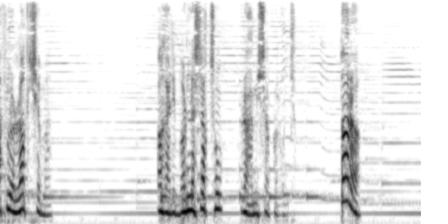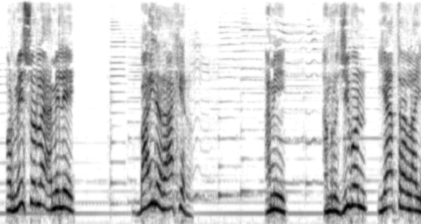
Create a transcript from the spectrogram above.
आफ्नो लक्ष्यमा अगाडि बढ्न सक्छौँ र हामी सफल हुन्छौँ। तर परमेश्वरलाई हामीले बाहिर राखेर हामी हाम्रो जीवन यात्रालाई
